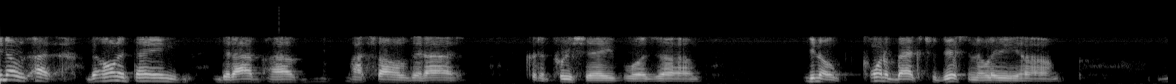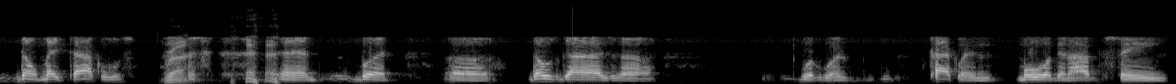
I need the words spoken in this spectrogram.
You know, uh, the only thing that I, I I saw that I could appreciate was, um, you know, cornerbacks traditionally um, don't make tackles, Right. and but uh, those guys uh, were, were tackling more than I've seen,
